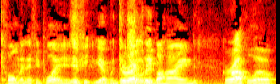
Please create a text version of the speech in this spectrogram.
Coleman if he plays if he, yeah, directly behind Garoppolo.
